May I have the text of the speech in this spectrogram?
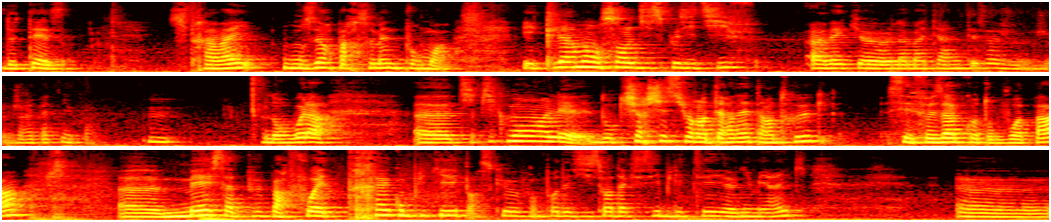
de thèse qui travaille 11 heures par semaine pour moi. Et clairement, on sent le dispositif avec euh, la maternité, ça, je n'aurais pas tenu. Quoi. Mm. Donc voilà, Euh, typiquement, les- donc chercher sur Internet un truc, c'est faisable quand on ne voit pas. Euh, mais ça peut parfois être très compliqué parce que enfin, pour des histoires d'accessibilité numérique, euh,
